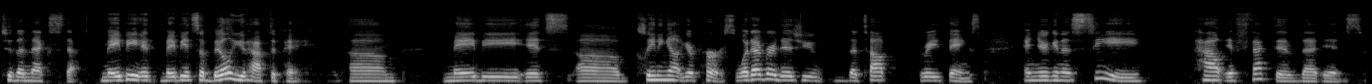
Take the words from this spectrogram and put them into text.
to the next step maybe it maybe it's a bill you have to pay um, maybe it's uh, cleaning out your purse whatever it is you the top three things and you're going to see how effective that is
